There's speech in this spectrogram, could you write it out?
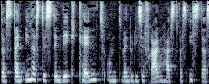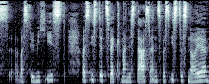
dass dein Innerstes den Weg kennt und wenn du diese Fragen hast, was ist das, was für mich ist, was ist der Zweck meines Daseins, was ist das Neue,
